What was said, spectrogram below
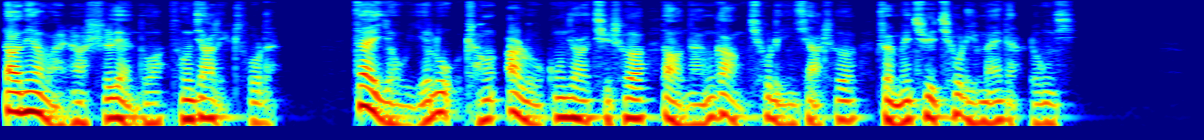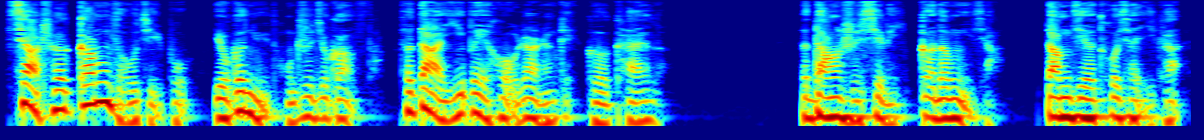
当天晚上十点多从家里出来，在友谊路乘二路公交汽车到南岗丘陵下车，准备去丘陵买点东西。下车刚走几步，有个女同志就告诉他，他大衣背后让人给割开了。他当时心里咯噔一下，当街脱下一看，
